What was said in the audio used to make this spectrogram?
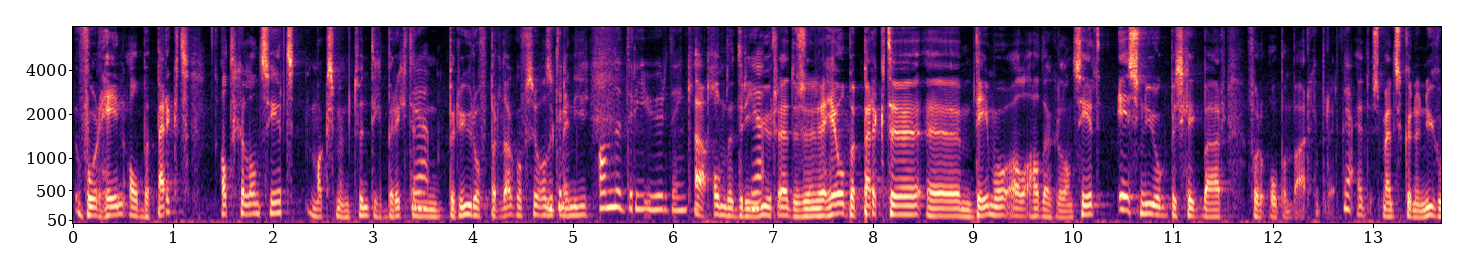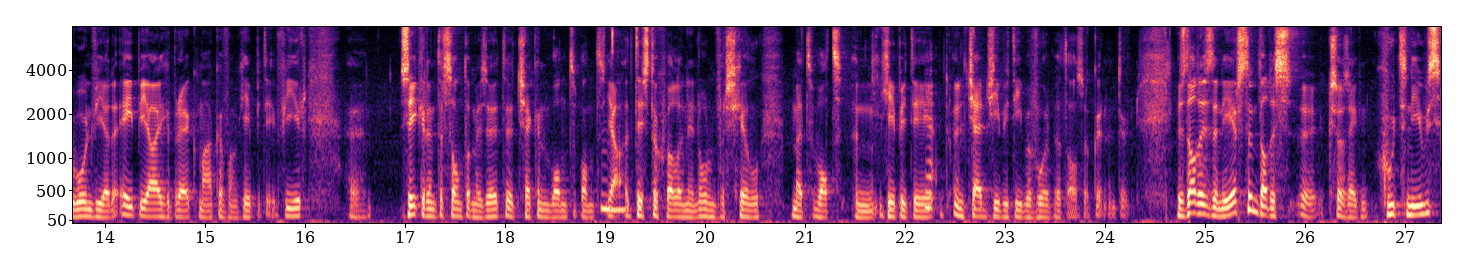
voorheen al beperkt had gelanceerd. Maximum 20 berichten ja. per uur of per dag of zo, als drie, ik me niet... Om de drie uur, denk ik. Ah, om de drie ja. uur. Dus een heel beperkte uh, demo al hadden gelanceerd. Is nu ook beschikbaar voor openbaar gebruik. Ja. Dus mensen kunnen nu gewoon via de API gebruik maken van GPT-4. Uh, zeker interessant om eens uit te checken, want, want mm -hmm. ja, het is toch wel een enorm verschil met wat een GPT, ja. een ChatGPT bijvoorbeeld al zou kunnen doen. Dus dat is de eerste. Dat is, uh, ik zou zeggen, goed nieuws,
